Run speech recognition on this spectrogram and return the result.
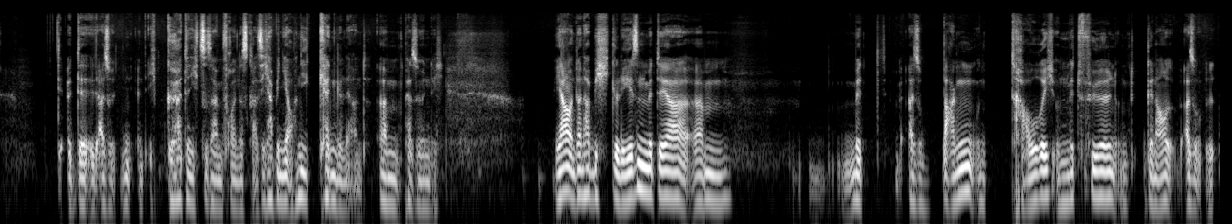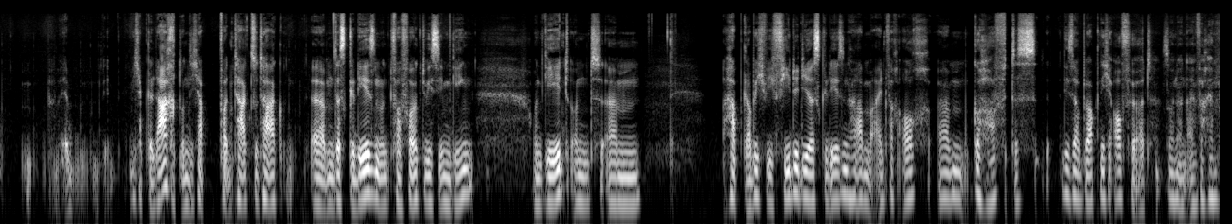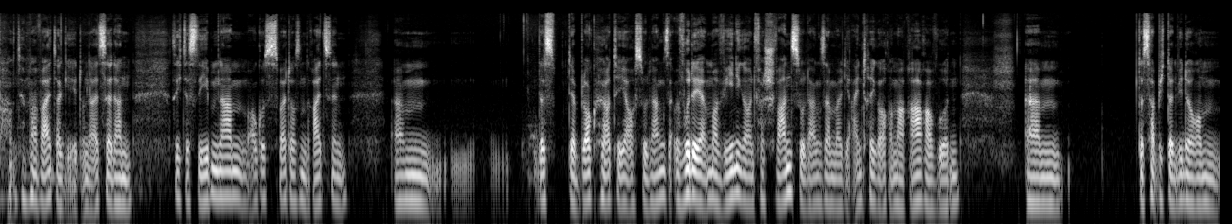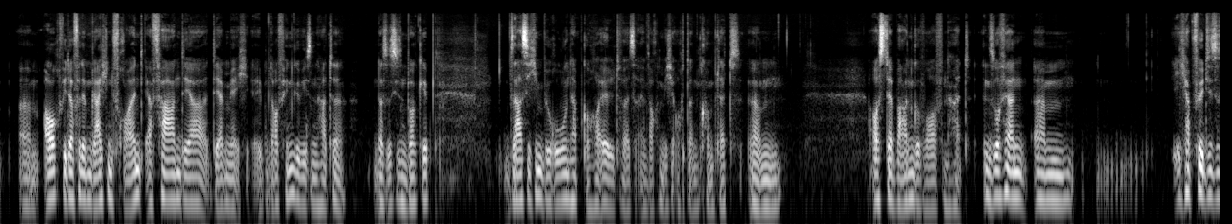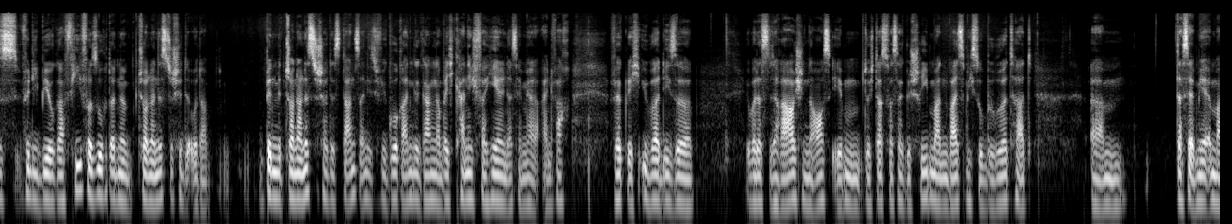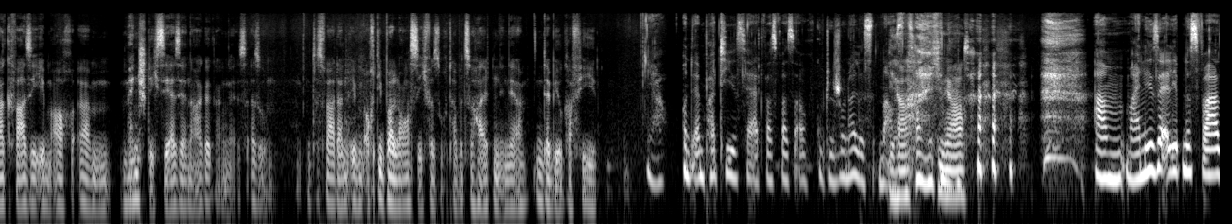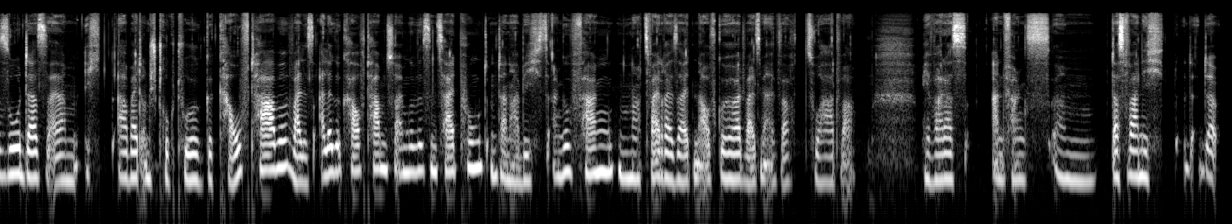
also ich gehörte nicht zu seinem Freundeskreis. Ich habe ihn ja auch nie kennengelernt, ähm, persönlich. Ja, und dann habe ich gelesen mit der, ähm, mit, also Bang und traurig und mitfühlen und genau, also äh, ich habe gelacht und ich habe von Tag zu Tag ähm, das gelesen und verfolgt, wie es ihm ging und geht und ähm, habe, glaube ich, wie viele, die das gelesen haben, einfach auch ähm, gehofft, dass dieser Blog nicht aufhört, sondern einfach immer und immer weitergeht. Und als er dann sich das Leben nahm im August 2013, ähm, das, der Blog hörte ja auch so langsam, wurde ja immer weniger und verschwand so langsam, weil die Einträge auch immer rarer wurden. Ähm, das habe ich dann wiederum ähm, auch wieder von dem gleichen Freund erfahren, der, der mir eben darauf hingewiesen hatte, dass es diesen Blog gibt. Saß ich im Büro und habe geheult, weil es einfach mich auch dann komplett ähm, aus der Bahn geworfen hat. Insofern, ähm, ich habe für dieses, für die Biografie versucht, eine journalistische oder bin mit journalistischer Distanz an diese Figur rangegangen, aber ich kann nicht verhehlen, dass er mir einfach wirklich über diese, über das Literarische hinaus eben durch das, was er geschrieben hat, weil es mich so berührt hat, ähm, dass er mir immer quasi eben auch ähm, menschlich sehr, sehr nahe gegangen ist. Also das war dann eben auch die Balance, die ich versucht habe zu halten in der, in der Biografie. Ja, und Empathie ist ja etwas, was auch gute Journalisten auszeichnet. Ja, ja. Ähm, mein Leseerlebnis war so, dass ähm, ich Arbeit und Struktur gekauft habe, weil es alle gekauft haben zu einem gewissen Zeitpunkt. Und dann habe ich es angefangen und nach zwei, drei Seiten aufgehört, weil es mir einfach zu hart war. Mir war das anfangs, ähm, das war nicht, da,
